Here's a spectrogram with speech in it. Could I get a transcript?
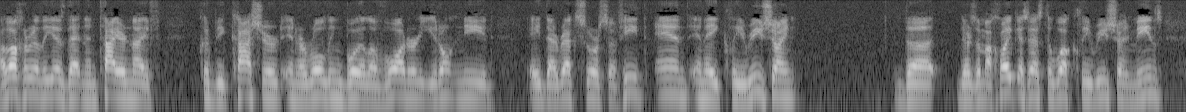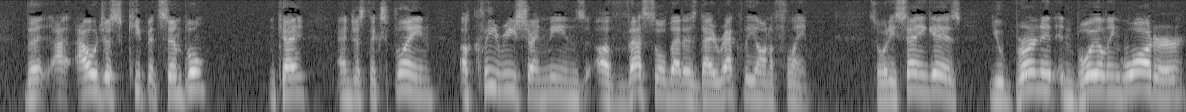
Halacha really is that an entire knife could be kashered in a rolling boil of water. You don't need a direct source of heat, and in a kli rishon, the there's a machlekes as to what kli rishon means. But I, I, would just keep it simple, okay, and just explain. A kli rishon means a vessel that is directly on a flame. So what he's saying is, you burn it in boiling water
